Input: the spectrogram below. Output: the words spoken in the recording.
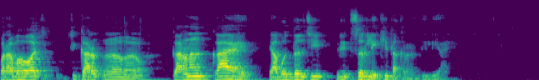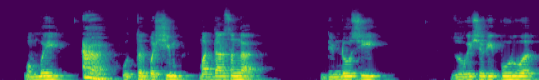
पराभवाची कार कारणं काय आहेत याबद्दलची रितसर लेखी तक्रार दिली आहे. मुंबई उत्तर पश्चिम मतदारसंघात दिंडोशी जोगेश्वरी पूर्व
